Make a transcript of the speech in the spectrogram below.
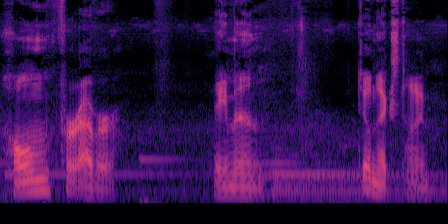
home forever. Amen. Till next time.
